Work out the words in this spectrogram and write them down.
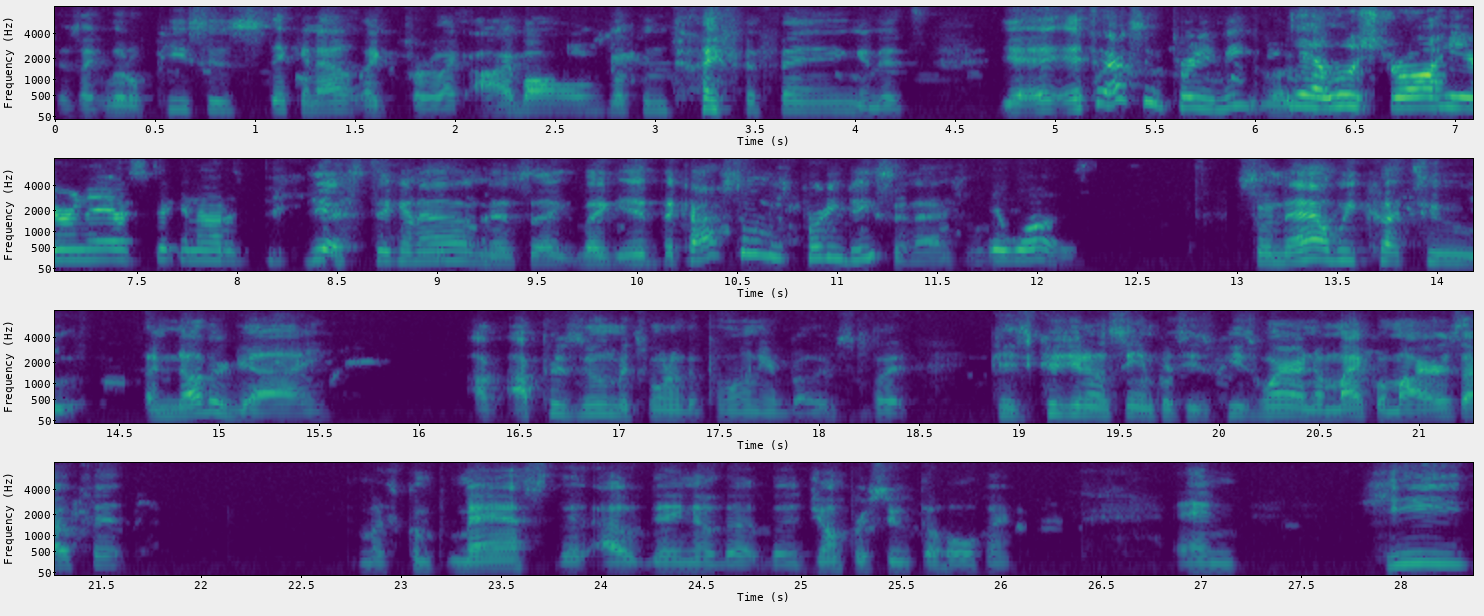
there's like little pieces sticking out like for like eyeballs looking type of thing, and it's yeah, it- it's actually pretty neat. Looking. Yeah, a little straw here and there sticking out. Yeah, sticking out, and it's like like it, the costume was pretty decent actually. it was. So now we cut to another guy. I, I presume it's one of the Polonia brothers, but because because you don't see him because he's he's wearing a Michael Myers outfit, mask, the out, you know the the jumper suit, the whole thing, and he,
